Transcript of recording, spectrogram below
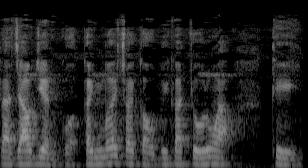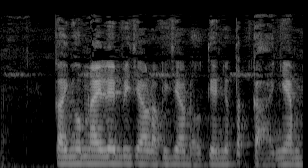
là giao diện của kênh mới soi cầu Pikachu đúng không ạ? Thì kênh hôm nay lên video là video đầu tiên cho tất cả anh em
